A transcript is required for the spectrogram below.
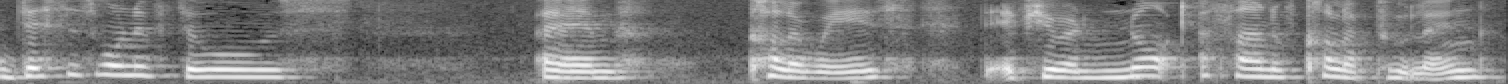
this is one of those um, colourways that if you're not a fan of colour pooling,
